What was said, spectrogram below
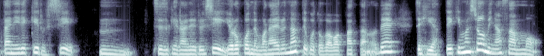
単にできるし、うん。続けられるし、喜んでもらえるなってことが分かったので、ぜひやっていきましょう、皆さんも。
